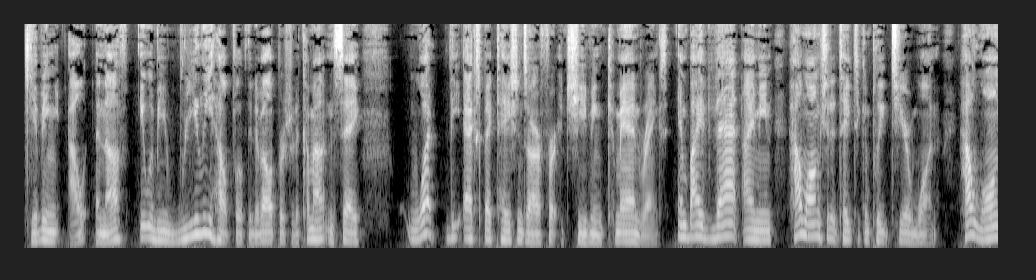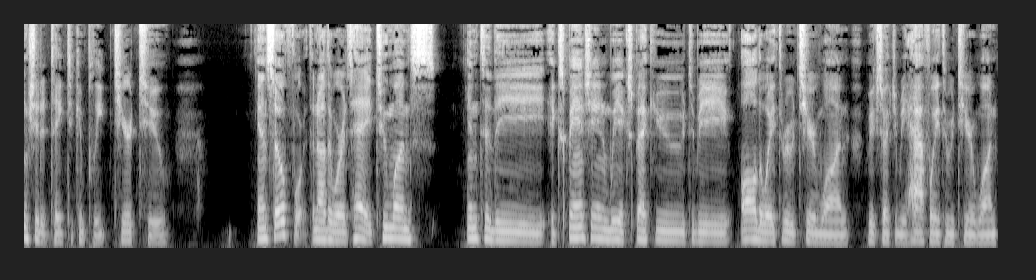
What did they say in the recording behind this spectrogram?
giving out enough, it would be really helpful if the developers were to come out and say what the expectations are for achieving command ranks. And by that, I mean, how long should it take to complete tier one? How long should it take to complete tier two? And so forth. In other words, hey, two months into the expansion, we expect you to be all the way through tier one. We expect you to be halfway through tier one.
